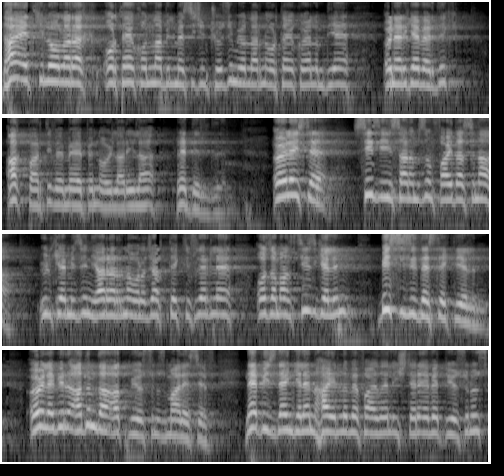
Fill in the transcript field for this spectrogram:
daha etkili olarak ortaya konulabilmesi için çözüm yollarını ortaya koyalım diye önerge verdik. AK Parti ve MHP'nin oylarıyla reddedildi. Öyleyse siz insanımızın faydasına, ülkemizin yararına olacak tekliflerle o zaman siz gelin, biz sizi destekleyelim. Öyle bir adım da atmıyorsunuz maalesef. Ne bizden gelen hayırlı ve faydalı işlere evet diyorsunuz,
